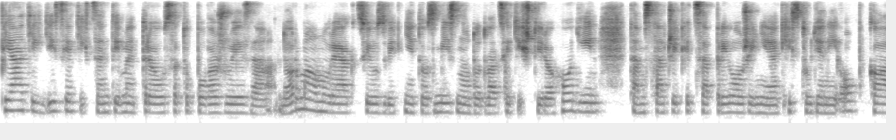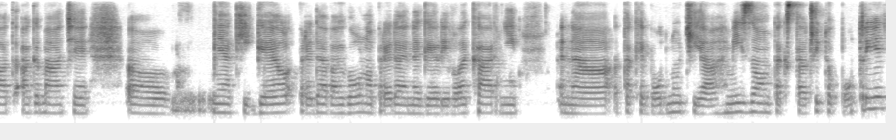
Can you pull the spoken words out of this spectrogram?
5-10 cm sa to považuje za normálnu reakciu, zvykne to zmiznúť do 24 hodín. Tam stačí, keď sa priloží nejaký studený obklad, ak máte uh, nejaký gel, predávajú voľno predajné gely v lekárni na také bodnutia hmyzom, tak stačí to potrieť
